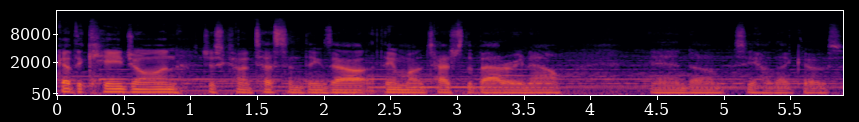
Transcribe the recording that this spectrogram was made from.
got the cage on, just kind of testing things out. I think I'm gonna attach the battery now and um, see how that goes.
